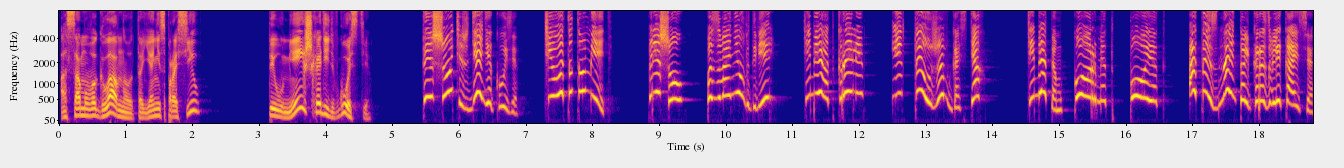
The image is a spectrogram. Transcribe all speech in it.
а самого главного-то я не спросил? Ты умеешь ходить в гости? Ты шутишь, дядя Кузя? Чего тут уметь? Пришел, позвонил в дверь, тебе открыли, и ты уже в гостях. Тебя там кормят, поят, а ты знай только развлекайся.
